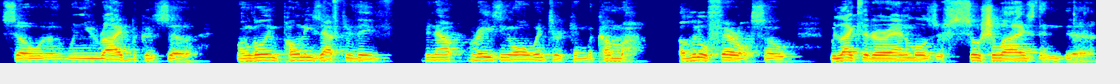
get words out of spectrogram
So uh, when you ride, because uh, Mongolian ponies, after they've been out grazing all winter, can become a little feral. So we like that our animals are socialized and uh,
